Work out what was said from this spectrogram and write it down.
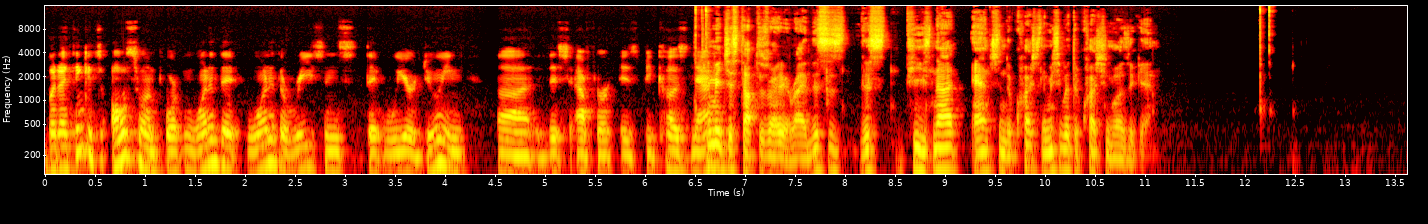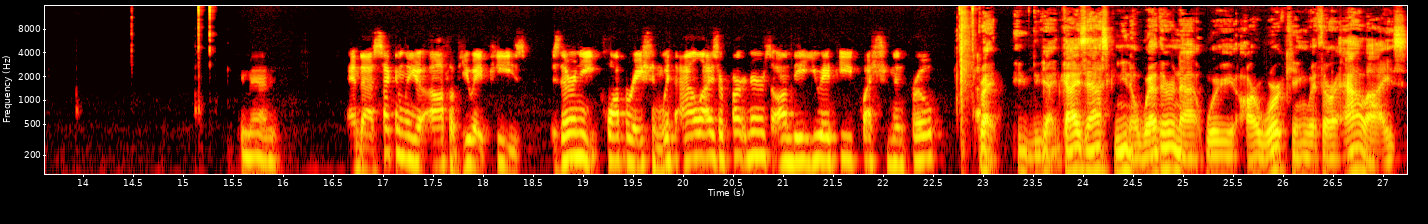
but I think it's also important. One of the one of the reasons that we are doing uh, this effort is because now. Let me just stop this right here. Right, this is this. He's not answering the question. Let me see what the question was again. Humanity. And uh, secondly, off of UAPs, is there any cooperation with allies or partners on the UAP question and probe? Right. Yeah, guys asking, you know, whether or not we are working with our allies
